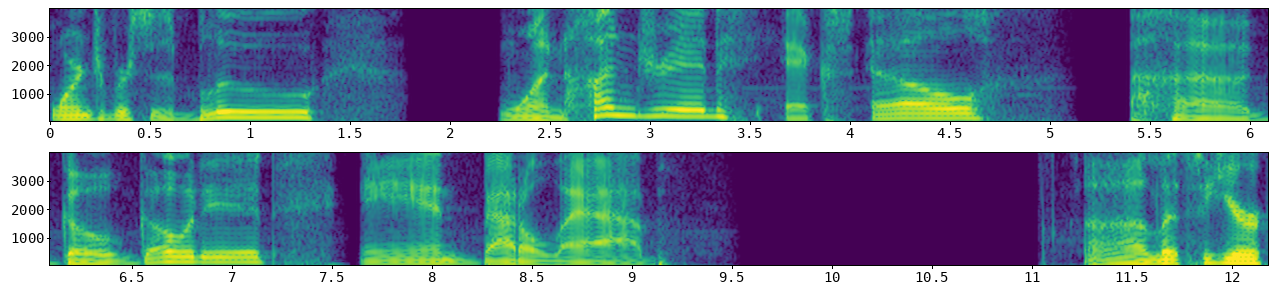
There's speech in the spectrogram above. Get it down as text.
Orange versus Blue, 100 XL uh, Go Goated, and Battle Lab. Uh, let's see here.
